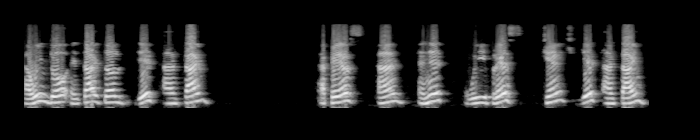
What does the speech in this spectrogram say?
a window entitled date and time appears and in it we press change date and time.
